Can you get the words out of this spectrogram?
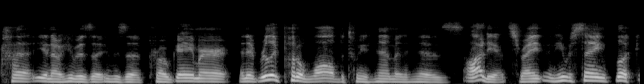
kind of, you know, he was a he was a pro gamer and it really put a wall between him and his audience, right? And he was saying, "Look,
